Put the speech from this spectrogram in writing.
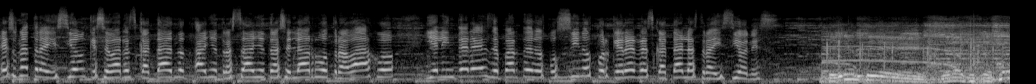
Es una tradición que se va rescatando año tras año tras el arduo trabajo y el interés de parte de los posucinos por querer rescatar las tradiciones. De la Asociación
